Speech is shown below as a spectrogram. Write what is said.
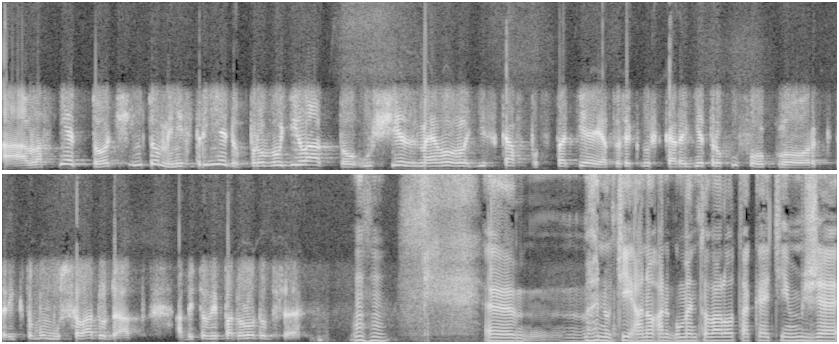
A vlastně to, čím to ministrině doprovodila, to už je z mého hlediska v podstatě, já to řeknu škaredě, trochu folklor, který k tomu musela dodat, aby to vypadalo dobře. Mm-hmm. Hnutí ano argumentovalo také tím, že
